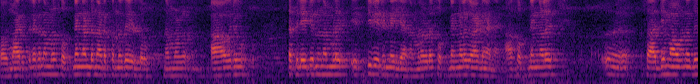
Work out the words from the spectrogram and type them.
കൗമാരത്തിലൊക്കെ നമ്മൾ സ്വപ്നം കണ്ട് നടക്കുന്നതേ ഉള്ളൂ. നമ്മൾ ആ ഒരു ഘട്ടത്തിലേക്കൊന്നും നമ്മൾ എത്തി വരുന്നില്ല. നമ്മളവിടെ സ്വപ്നങ്ങൾ കാണുകയാണ്. ആ സ്വപ്നങ്ങൾ സാധ്യമാവുന്നത്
